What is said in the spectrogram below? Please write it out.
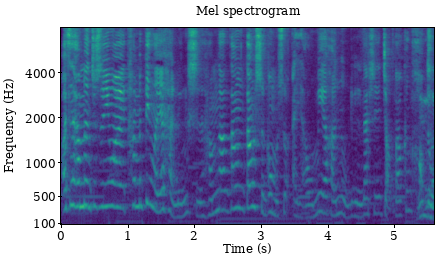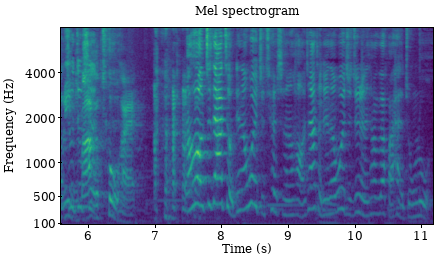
而且他们就是因为他们订的也很临时，他们当当当时跟我们说，哎呀，我们也很努力，但是也找不到更好的，你努力，这就你妈个是。臭孩！然后这家酒店的位置确实很好，这家酒店的位置就有点像在淮海中路，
